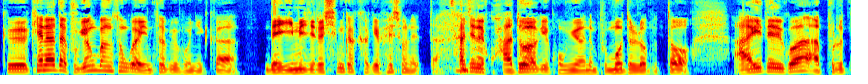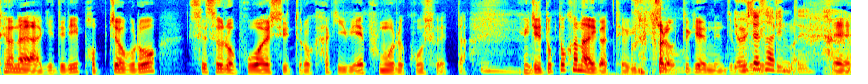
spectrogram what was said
그 캐나다 국영방송과 인터뷰 보니까 내 이미지를 심각하게 훼손했다. 사진을 과도하게 공유하는 부모들로부터 아이들과 앞으로 태어날 아기들이 법적으로 스스로 보호할 수 있도록 하기 위해 부모를 고소했다. 음. 굉장히 똑똑한 아이 같아요. 이런 그렇죠. 말 어떻게 했는지 13살인데. 모르겠지만. 예.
